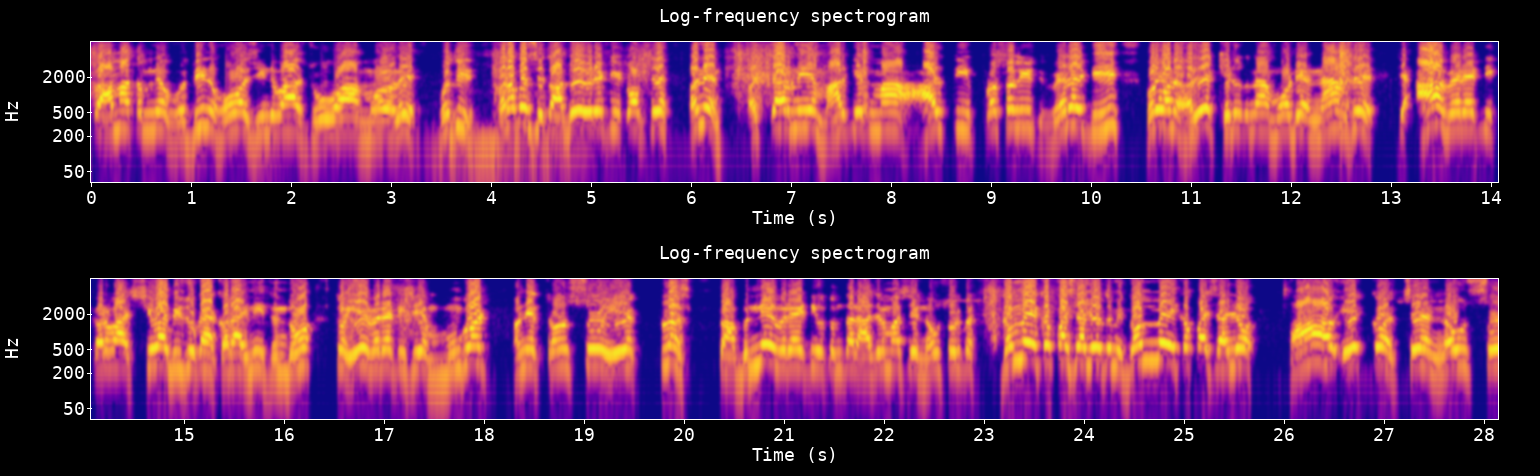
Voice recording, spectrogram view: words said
તો આમાં તમને વધીને હો ઝીંડવા જોવા મળે. વધી. બરાબર છે? તો આ બે વેરાયટી ટોપ છે. અને અત્યારની માર્કેટમાં હાલતી પ્રચલિત વેરાયટી, બરોબર? અને હરેક ખેડૂતના મોઢે નામ છે કે આ વેરાયટી કરવા સિવાય બીજું કાંઈ કરાય નહીં ધંધો. તો એ વેરાયટી છે મુંગટ અને ત્રણસો એક પ્લસ તો આ બંને વેરાયટીઓ તમ તારે હાજરમાં છે નવસો રૂપિયા. ગમે એ કપાસ લ્યો તમે, ગમે એ કપાસ લ્યો. ભાવ એક જ છે નવસો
